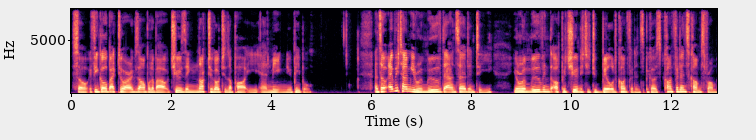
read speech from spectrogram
So if you go back to our example about choosing not to go to the party and meeting new people. And so every time you remove that uncertainty, you're removing the opportunity to build confidence because confidence comes from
